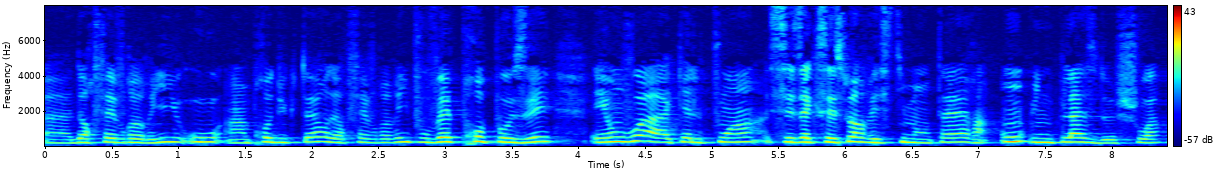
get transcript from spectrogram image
euh, d'orfèvrerie ou un producteur d'orfèvrerie pouvait proposer. Et on voit à quel point ces accessoires vestimentaires ont une place de choix.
